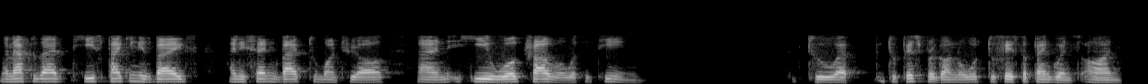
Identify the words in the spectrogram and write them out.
and after that, he's packing his bags and he's heading back to Montreal, and he will travel with the team to uh, to Pittsburgh on to face the Penguins on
